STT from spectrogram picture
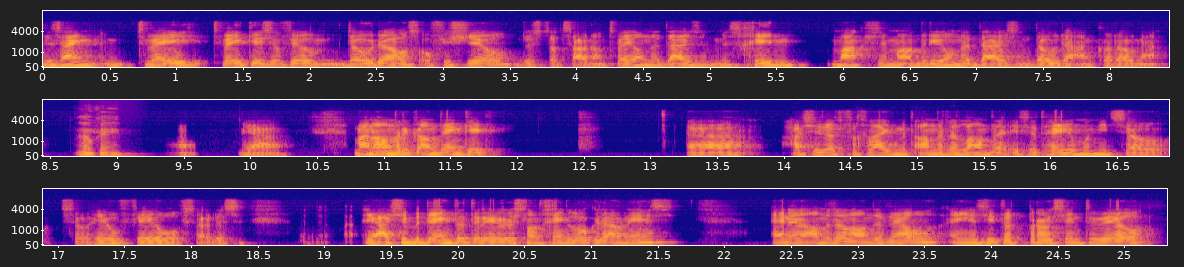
er zijn twee, twee keer zoveel doden als officieel. Dus dat zou dan 200.000. Misschien maximaal 300.000 doden aan corona. Oké. Uh, ja. Maar aan de andere kant denk ik... Uh, als je dat vergelijkt met andere landen... is het helemaal niet zo, zo heel veel of zo. Dus ja, als je bedenkt dat er in Rusland geen lockdown is... en in andere landen wel... en je ziet dat procentueel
